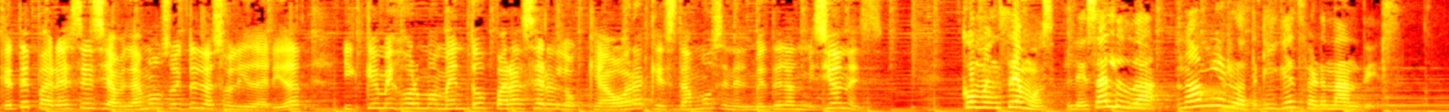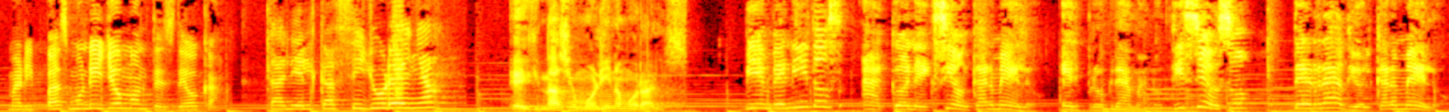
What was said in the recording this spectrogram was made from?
¿Qué te parece si hablamos hoy de la solidaridad? ¿Y qué mejor momento para hacerlo que ahora que estamos en el mes de las misiones? Comencemos. Les saluda Naomi Rodríguez Fernández. Maripaz Murillo Montes de Oca. Daniel Castillo Ureña. E Ignacio Molina Morales. Bienvenidos a Conexión Carmelo, el programa noticioso de Radio El Carmelo.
